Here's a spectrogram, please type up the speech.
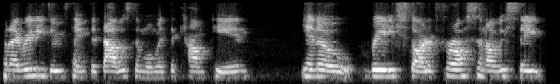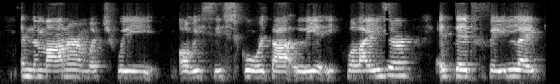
But I really do think that that was the moment the campaign, you know, really started for us. And obviously, in the manner in which we obviously scored that late equaliser, it did feel like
